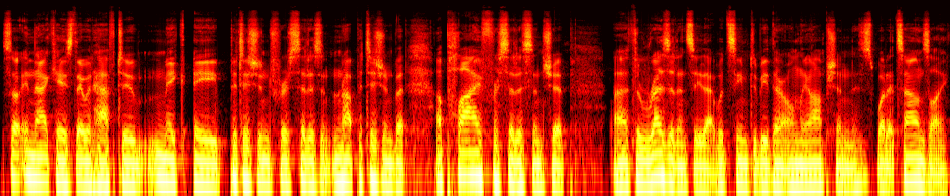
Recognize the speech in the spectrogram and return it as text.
So in that case, they would have to make a petition for citizen, not petition, but apply for citizenship uh, through residency. That would seem to be their only option, is what it sounds like.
